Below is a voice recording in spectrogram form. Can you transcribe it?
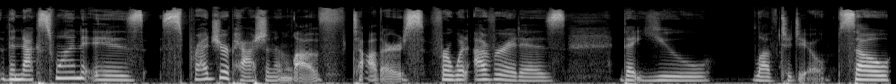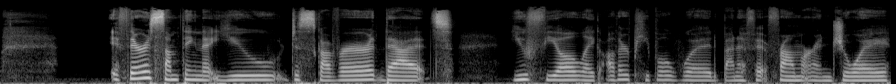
the next one is spread your passion and love to others for whatever it is that you love to do. So, if there is something that you discover that you feel like other people would benefit from or enjoy,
